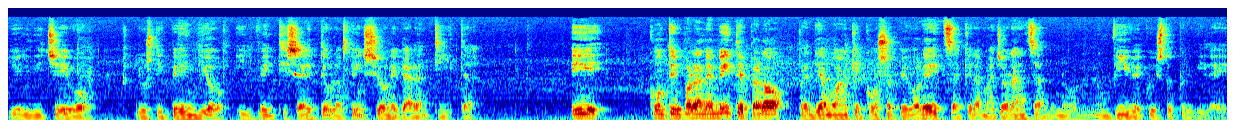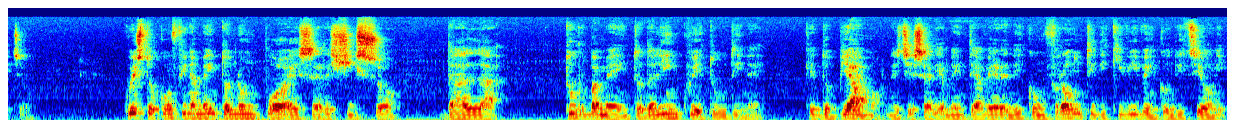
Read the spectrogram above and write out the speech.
ieri dicevo lo stipendio il 27 o la pensione garantita, e Contemporaneamente però prendiamo anche consapevolezza che la maggioranza non, non vive questo privilegio. Questo confinamento non può essere scisso dal turbamento, dall'inquietudine che dobbiamo necessariamente avere nei confronti di chi vive in condizioni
